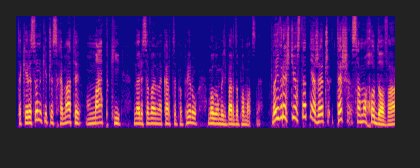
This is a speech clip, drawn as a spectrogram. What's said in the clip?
Takie rysunki czy schematy, mapki narysowane na kartce papieru mogą być bardzo pomocne. No i wreszcie ostatnia rzecz, też samochodowa.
